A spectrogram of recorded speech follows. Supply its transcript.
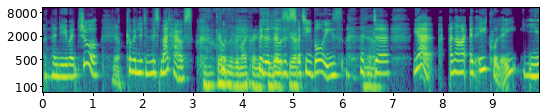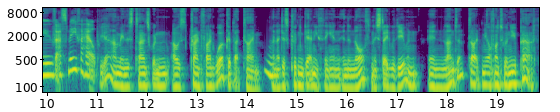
And then you went, "Sure, Yeah. come and live in this madhouse come and live in my crane with a load of sweaty boys." and Yeah. uh, yeah, and I and equally, you've asked me for help. Yeah, I mean, there's times when I was trying to find work at that time, and I just couldn't get anything in, in the north, and I stayed with you in, in London, started me off onto a new path.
